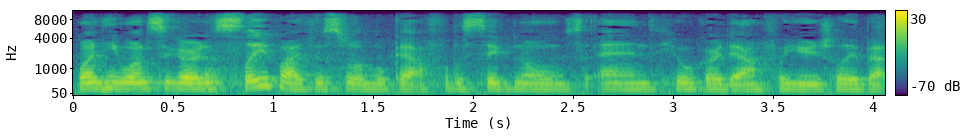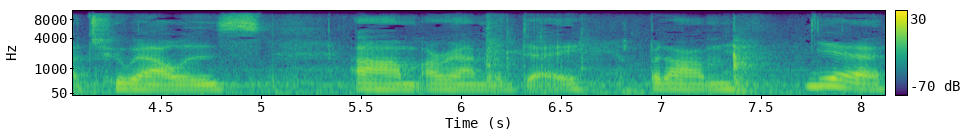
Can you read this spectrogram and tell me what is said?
when he wants to go to sleep. I just sort of look out for the signals, and he'll go down for usually about two hours um, around midday. But um, yeah.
